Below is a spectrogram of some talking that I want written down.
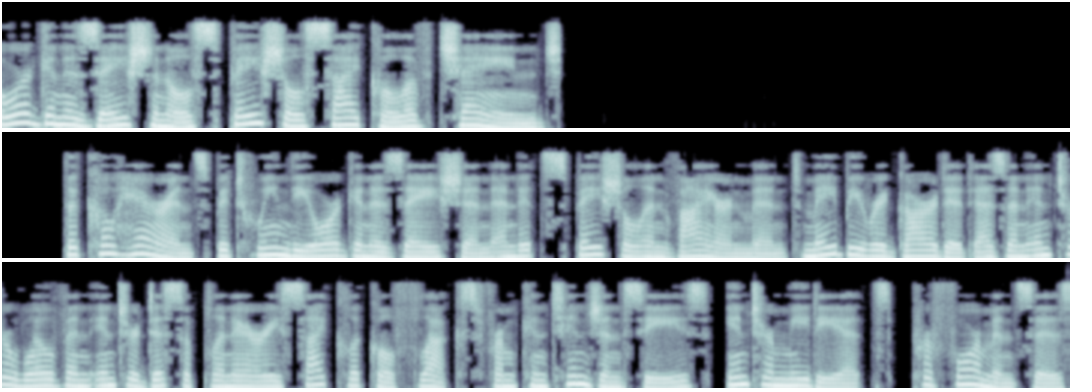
Organizational spatial cycle of change The coherence between the organization and its spatial environment may be regarded as an interwoven interdisciplinary cyclical flux from contingencies, intermediates, performances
